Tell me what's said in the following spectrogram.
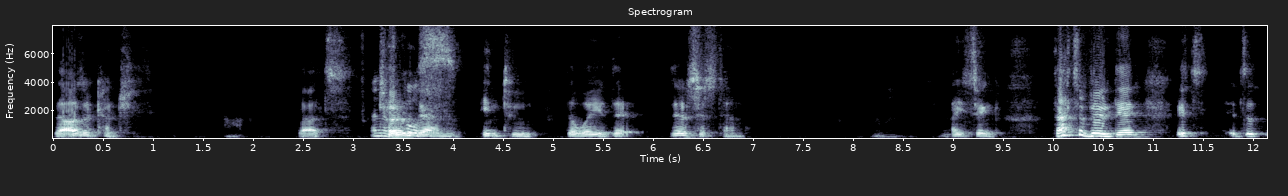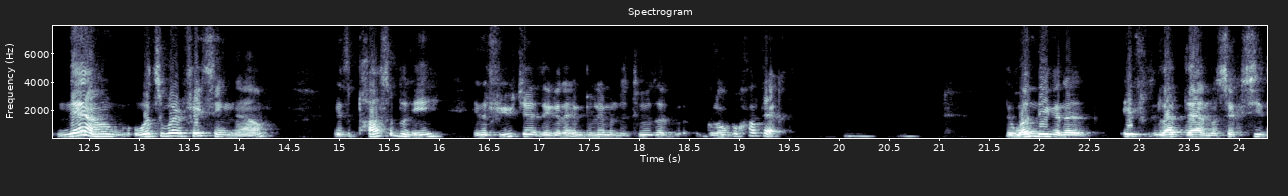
the other countries. That turn course, them into the way that their system. I think that's a very dead. It's it's a, now what we're facing now is possibly in the future they're going to implement it to the global. Mm-hmm. The one they're going to if let them succeed,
